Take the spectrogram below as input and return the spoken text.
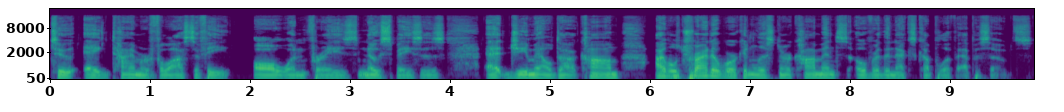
to Egg Timer Philosophy, all one phrase, no spaces, at gmail.com, I will try to work in listener comments over the next couple of episodes.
